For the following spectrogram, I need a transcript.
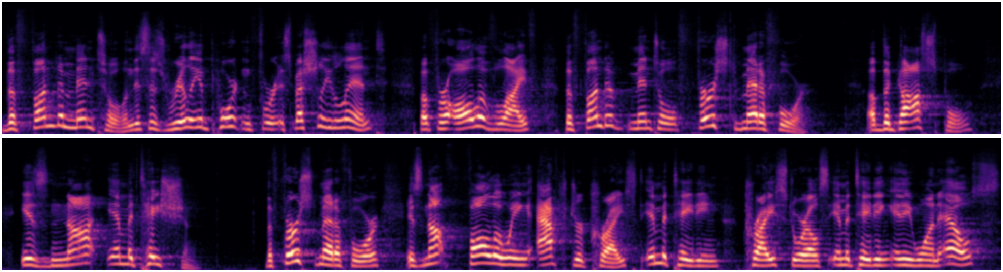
The fundamental, and this is really important for especially Lent, but for all of life, the fundamental first metaphor of the gospel is not imitation. The first metaphor is not following after Christ, imitating Christ, or else imitating anyone else.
